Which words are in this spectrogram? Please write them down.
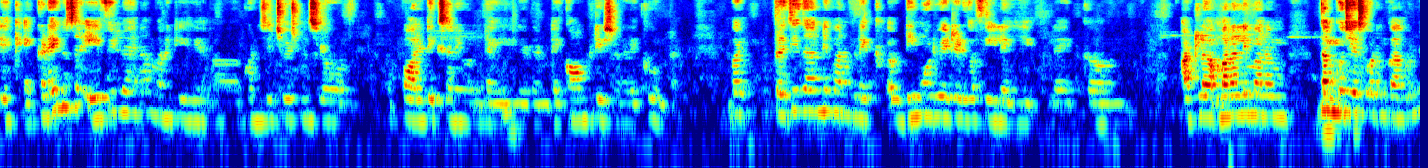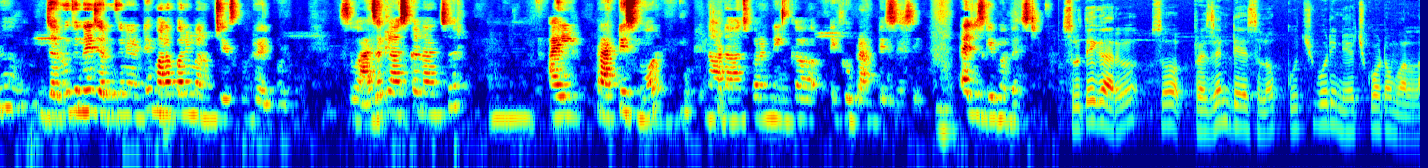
ఎక్- ఎక్కడైనా సరే ఏ ఫీల్డ్ అయినా మనకి కొన్ని సిచ్యువేషన్స్లో పాలిటిక్స్ అనేవి ఉంటాయి లేదంటే కాంపిటీషన్ అనేది ఎక్కువ ఉంటాయి. బట్ ప్రతిదాన్ని మనం లైక్ డిమోటివేటెడ్గా ఫీల్ అయ్యి లైక్ అట్లా మనల్ని మనం తక్కువ చేసుకోవడం కాకుండా జరుగుతున్నాయి జరుగుతున్నాయి అంటే మన పని మనం చేసుకుంటూ వెళ్ళిపోవడం. So as a classical dancer I practice more నా డాన్స్ పరంగా ఇంకా ఎక్కువ ప్రాక్టీస్ చేసి I just give my best Shruti garu so present డేస్లో కూచిపూడి నేర్చుకోవడం వల్ల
